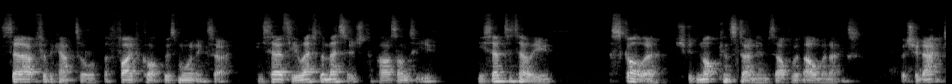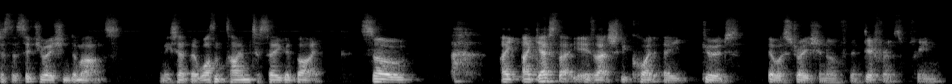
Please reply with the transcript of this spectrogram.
set out for the capital at five o'clock this morning, sir. He says he left a message to pass on to you. He said to tell you, a scholar should not concern himself with almanacs, but should act as the situation demands. And he said there wasn't time to say goodbye. So I, I guess that is actually quite a good illustration of the difference between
